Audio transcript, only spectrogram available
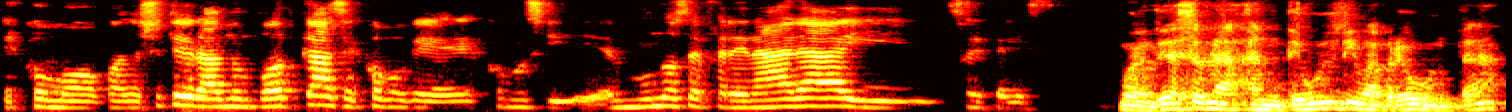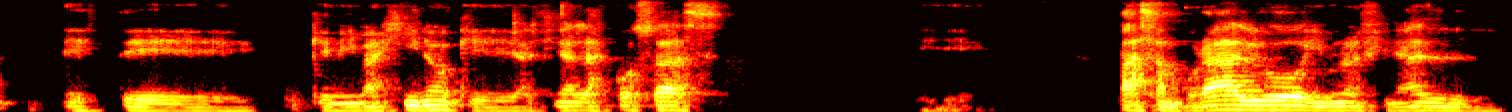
Es como cuando yo estoy grabando un podcast, es como que es como si el mundo se frenara y soy feliz. Bueno, te voy a hacer una anteúltima pregunta, este, que me imagino que al final las cosas eh, pasan por algo y uno al final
